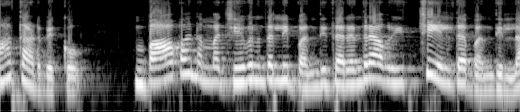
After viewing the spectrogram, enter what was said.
ಮಾತಾಡಬೇಕು. ಬಾಬಾ ನಮ್ಮ ಜೀವನದಲ್ಲಿ ಬಂದಿದ್ದಾರೆ ಅಂದ್ರೆ ಅವ್ರ ಇಚ್ಛೆ ಇಲ್ಲದೆ ಬಂದಿಲ್ಲ.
